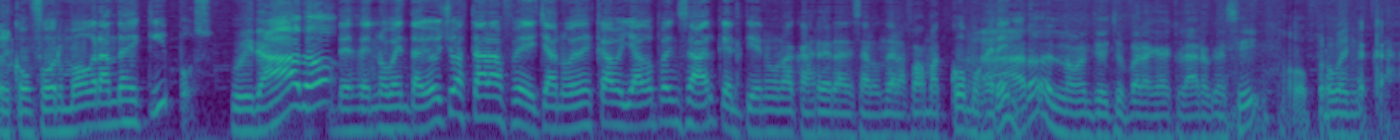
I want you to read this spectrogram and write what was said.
Él conformó grandes equipos. Cuidado. Desde el 98 hasta la fecha, no es descabellado pensar que él tiene una carrera de Salón de la Fama como gerente. Claro, del 98 para acá, claro que sí. Oh, pero venga acá.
